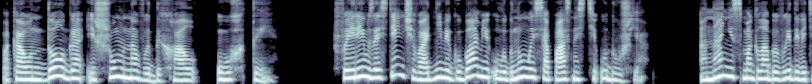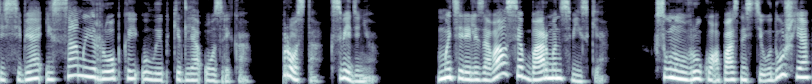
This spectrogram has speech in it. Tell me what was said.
пока он долго и шумно выдыхал «Ух ты!». Фейрим застенчиво одними губами улыбнулась опасности удушья. Она не смогла бы выдавить из себя и самой робкой улыбки для Озрика. Просто, к сведению. Материализовался бармен с виски. Сунул в руку опасности удушья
